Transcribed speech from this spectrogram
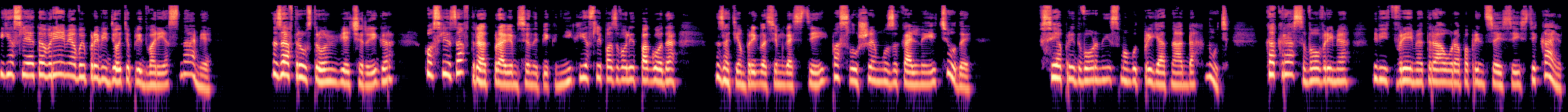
если это время вы проведете при дворе с нами. Завтра устроим вечер игр, послезавтра отправимся на пикник, если позволит погода, затем пригласим гостей, послушаем музыкальные этюды — все придворные смогут приятно отдохнуть. Как раз вовремя, ведь время траура по принцессе истекает.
